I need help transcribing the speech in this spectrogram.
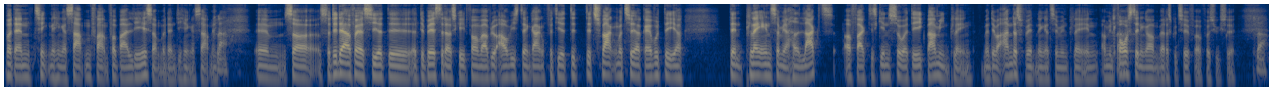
hvordan tingene hænger sammen, frem for bare at læse om, hvordan de hænger sammen. Klar. Øhm, så, så det er derfor, jeg siger, at det, at det bedste, der er sket for mig, var at blive afvist dengang, fordi det, det tvang mig til at revurdere den plan, som jeg havde lagt, og faktisk indså, at det ikke var min plan, men det var andres forventninger til min plan, og min Klar. forestilling om, hvad der skulle til for at få succes. Klar.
